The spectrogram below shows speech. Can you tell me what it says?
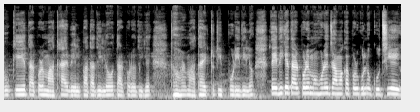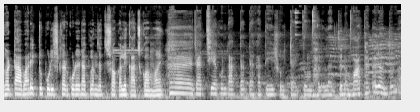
বুকে, তারপরে মাথায় বেলপাতা দিল, তারপরে ওদিকে তোমার মাথায় একটু টিপ পরিয়ে দিল। তো এদিকে তারপরে মোহরের জামা কাপড়গুলো গুছিয়ে এই ঘরটা আবার একটু পরিষ্কার করে রাখলাম যাতে সকালে কাজ কম হয়। হ্যাঁ যাচ্ছি এখন ডাক্তার দেখাতে, শরীরটা একদম ভালো লাগছে না, মাথাটা যন্ত্রণা।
